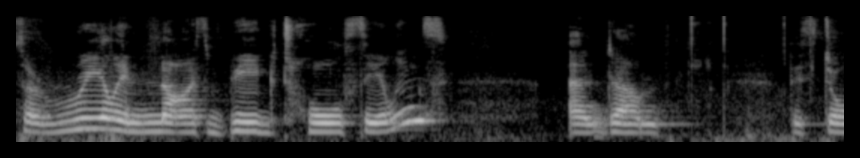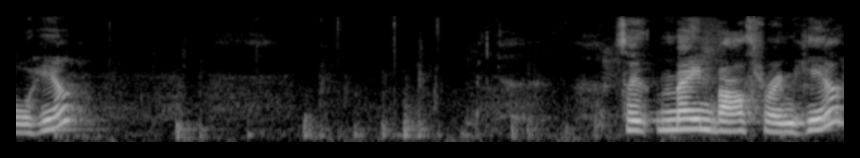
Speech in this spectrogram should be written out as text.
So really nice, big, tall ceilings and um, this door here. So main bathroom here.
